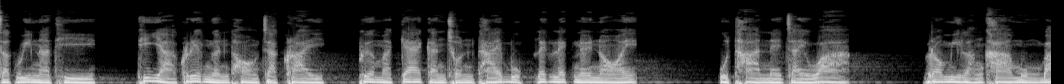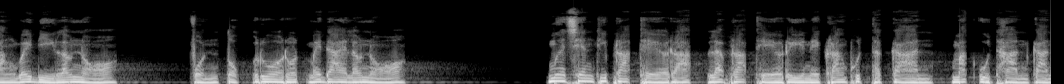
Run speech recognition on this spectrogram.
สักวินาทีที่อยากเรียกเงินทองจากใคร พื่อมาแก้กันชนท้ายบุกเล็กๆ น้อยๆ อุทานในใจว่า เรามีหลังคามุงบังไว้ดีแล้วหนอ ฝนตกรั่วรถไม่ได้แล้วหนอ เมื่อเช่นที่พระเถระและพระเถรีในครั้งพุทธกาลมักอุทานกัน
